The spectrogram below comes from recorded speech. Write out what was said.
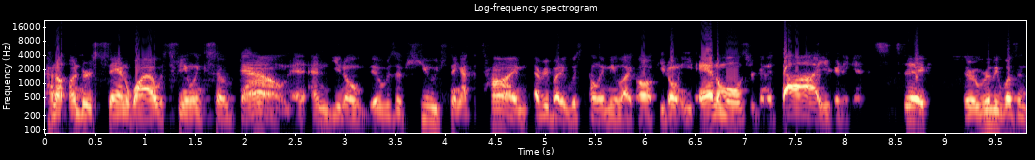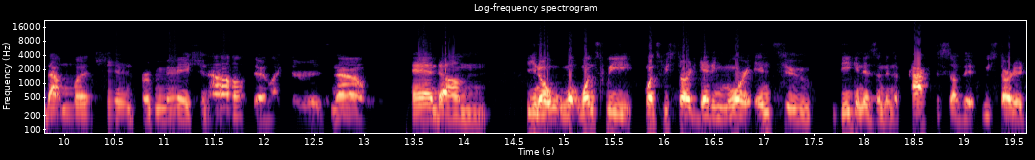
kind of understand why I was feeling so down. And, and you know, it was a huge thing at the time. Everybody was telling me like, oh, if you don't eat animals, you're gonna die. You're gonna get sick. There really wasn't that much information out there like there is now. And um, you know, w- once we once we started getting more into veganism and the practice of it, we started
